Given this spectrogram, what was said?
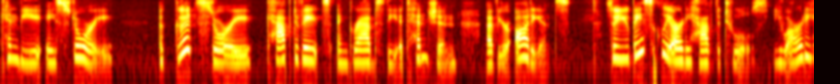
can be a story. A good story captivates and grabs the attention of your audience. So you basically already have the tools. You already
